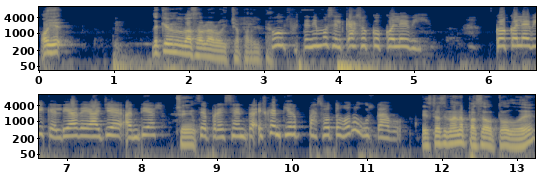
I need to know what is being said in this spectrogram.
Oye, ¿de qué nos vas a hablar hoy, chaparrita? Uf, tenemos el caso Coco Levi. Coco Levi que el día de ayer, antier, Sí, se presenta. Es que antier pasó todo, Gustavo. esta semana ha pasado todo, ¿eh?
